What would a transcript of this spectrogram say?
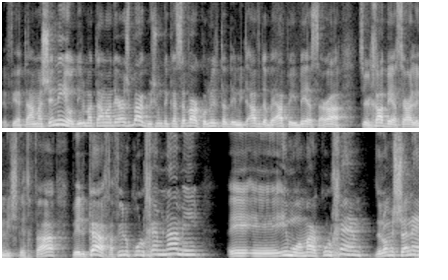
לפי הטעם השני, או דילמה טעמא דרשב"ג, משום דקסבר, כל מילתא דמתעבדא באפי בי עשרה, צריכה בי עשרה למשלחפה, ואלקח אפילו כולכם נמי, אה, אה, אם הוא אמר כולכם, זה לא משנה,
